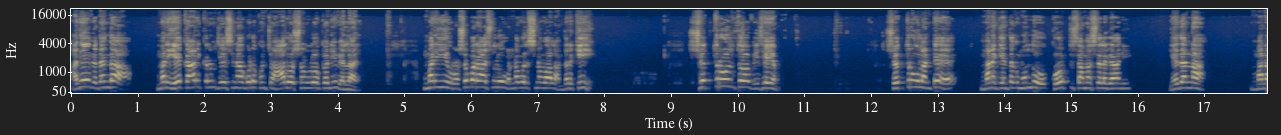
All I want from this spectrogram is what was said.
అదే విధంగా మరి ఏ కార్యక్రమం చేసినా కూడా కొంచెం ఆలోచనలోకని వెళ్ళాలి. మరి ఈ వృషభ రాశిలో ఉండవలసిన వాళ్ళందరికీ శత్రువులతో విజయం. శత్రువులు అంటే మనకి ఇంతకు ముందు కోర్టు సమస్యలు కానీ ఏదన్నా మన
